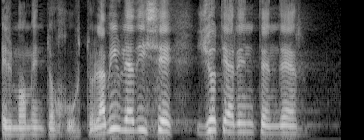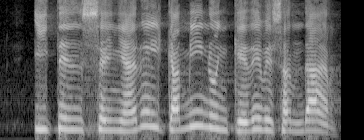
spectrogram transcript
el momento justo. La Biblia dice, yo te haré entender y te enseñaré el camino en que debes andar.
